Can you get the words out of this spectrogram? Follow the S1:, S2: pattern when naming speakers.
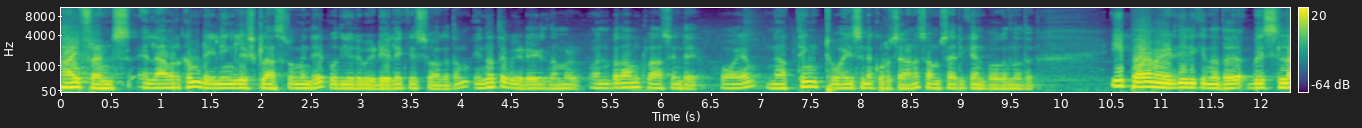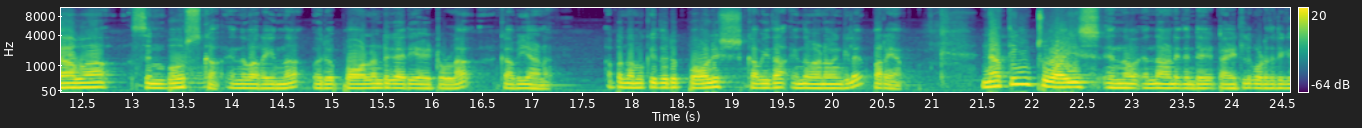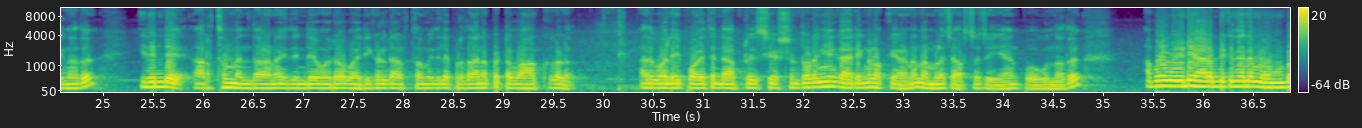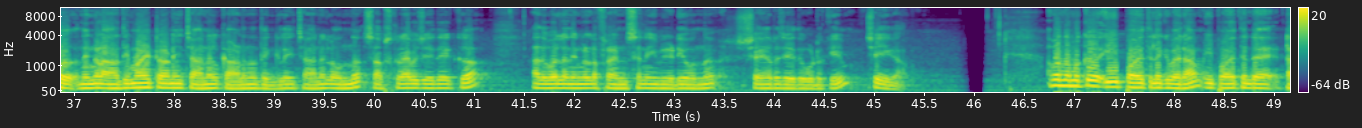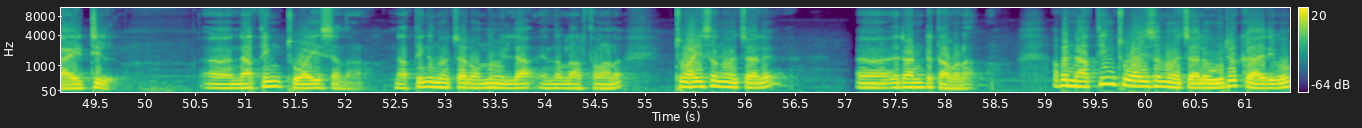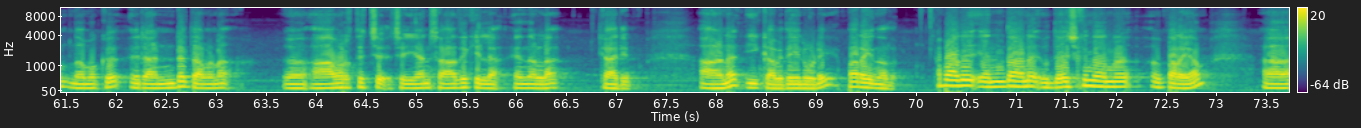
S1: Hi friends എല്ലാവർക്കും daily English class റൂമിന്റെ പുതിയൊരു വീഡിയോയിലേക്ക് സ്വാഗതം. ഇന്നത്തെ വീഡിയോയിൽ നമ്മൾ ഒൻപതാം ക്ലാസ്സിന്റെ പോയം നത്തിങ് ട്വൈസിനെ കുറിച്ചാണ് സംസാരിക്കാൻ പോകുന്നത്. ഈ പോയം എഴുതിയിരിക്കുന്നത് വിസ്ലാവ സിംബോർസ്ക എന്ന് പറയുന്ന ഒരു പോളണ്ടുകാരിയായിട്ടുള്ള കവിയാണ്. അപ്പം നമുക്കിതൊരു പോളിഷ് കവിത എന്ന് വേണമെങ്കിൽ പറയാം. നത്തിങ് ട്വൈസ് എന്ന് എന്നാണ് ഇതിന്റെ ടൈറ്റിൽ കൊടുത്തിരിക്കുന്നത്. ഇതിന്റെ അർത്ഥം എന്താണ്? ഇതിന്റെ ഓരോ വരികളുടെ അർത്ഥം ഇതിലെ പ്രധാനപ്പെട്ട വാക്കുകൾ അതുപോലെ ഈ പോയത്തിന്റെ അപ്രീസിയേഷൻ തുടങ്ങിയ കാര്യങ്ങളൊക്കെയാണ് നമ്മൾ ചർച്ച ചെയ്യാൻ പോകുന്നത്. അപ്പോൾ വീഡിയോ ആരംഭിക്കുന്നതിന് മുമ്പ് നിങ്ങൾ ആദ്യമായിട്ടാണ് ഈ ചാനൽ കാണുന്നതെങ്കിൽ ഈ ചാനൽ ഒന്ന് സബ്സ്ക്രൈബ് ചെയ്തേക്കുക. അതുപോലെ നിങ്ങളുടെ ഫ്രണ്ട്സിന് ഈ വീഡിയോ ഒന്ന് ഷെയർ ചെയ്ത് കൊടുക്കുകയും ചെയ്യുക. അപ്പോൾ നമുക്ക് ഈ പോയത്തിലേക്ക് വരാം. ഈ പോയത്തിന്റെ ടൈറ്റിൽ നത്തിങ് ട്വൈസ് എന്നാണ്. നത്തിങ് എന്ന് വെച്ചാൽ ഒന്നുമില്ല എന്നുള്ള അർത്ഥമാണ്. ട്വൈസ് എന്ന് വെച്ചാൽ രണ്ട് തവണ. അപ്പം നത്തിങ് ട്വൈസ് എന്ന് വെച്ചാൽ ഒരു കാര്യവും നമുക്ക് രണ്ട് തവണ ആവർത്തിച്ച് ചെയ്യാൻ സാധിക്കില്ല എന്നുള്ള കാര്യം ആണ് ഈ കവിതയിലൂടെ പറയുന്നത്. അപ്പോൾ അത് എന്താണ് ഉദ്ദേശിക്കുന്നതെന്ന് പറയാം.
